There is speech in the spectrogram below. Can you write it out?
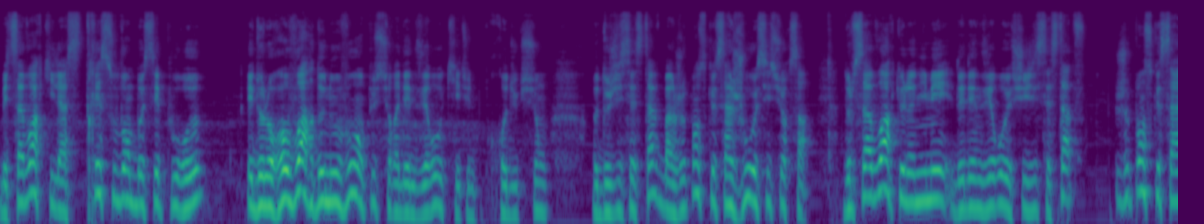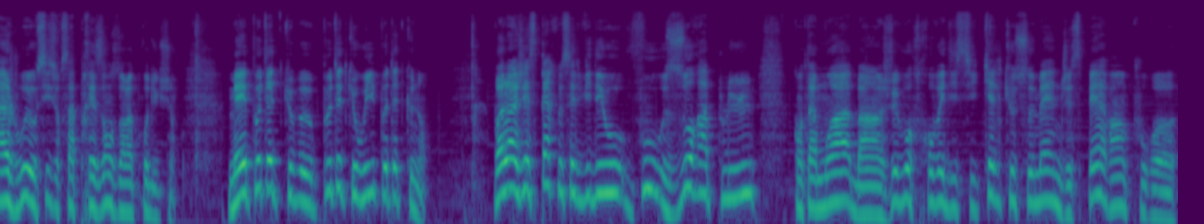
mais de savoir qu'il a très souvent bossé pour eux, et de le revoir de nouveau en plus sur Eden Zero qui est une production de JC Staff, ben je pense que ça joue aussi sur ça. De le savoir que l'animé d'Eden Zero est chez JC Staff, je pense que ça a joué aussi sur sa présence dans la production. Mais peut-être que, peut-être que oui, peut-être que non. Voilà, j'espère que cette vidéo vous aura plu. Quant à moi, ben, je vais vous retrouver d'ici quelques semaines, j'espère, hein, pour euh,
